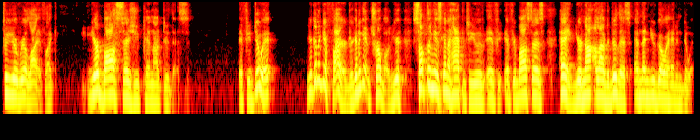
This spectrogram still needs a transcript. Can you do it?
to your real life. Like your boss says you cannot do this. If you do it, you're going to get fired. You're going to get in trouble. You're something is going to happen to you if, if, if your boss says, "Hey, you're not allowed to do this," and then you go ahead and do it.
